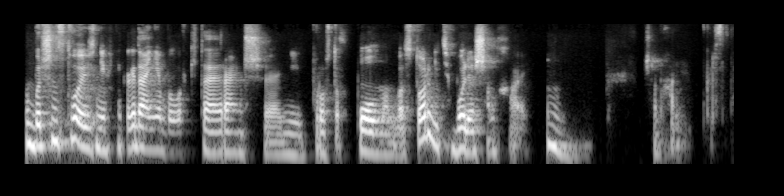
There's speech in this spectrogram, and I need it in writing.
большинство из них никогда не было в Китае раньше, они просто в полном восторге, тем более Шанхай. Шанхай, красота.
